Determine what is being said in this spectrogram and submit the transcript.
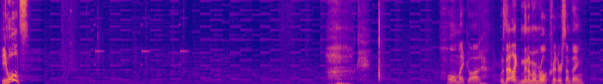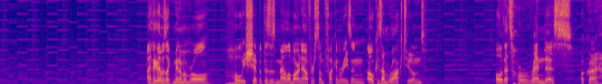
He holds. okay. Oh my god. Was that like minimum roll crit or something? I think that was like minimum roll. Holy shit, but this is Malamar now for some fucking reason. Oh, because I'm rock tombed. Oh, that's horrendous. Okay.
